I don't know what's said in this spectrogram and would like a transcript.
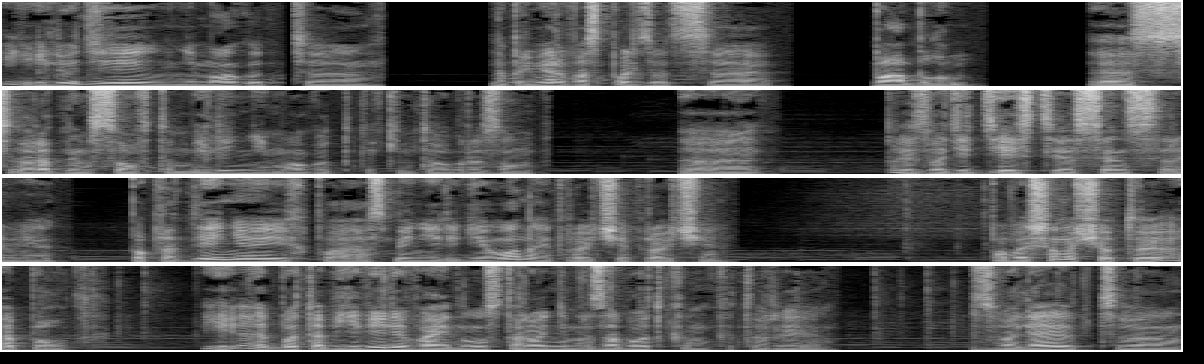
И люди не могут, э, например, воспользоваться баблом э, с родным софтом или не могут каким-то образом э, производить действия сенсорами по продлению их, по смене региона и прочее, прочее. По большому счету Apple и Abbott объявили войну сторонним разработкам, которые позволяют э,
